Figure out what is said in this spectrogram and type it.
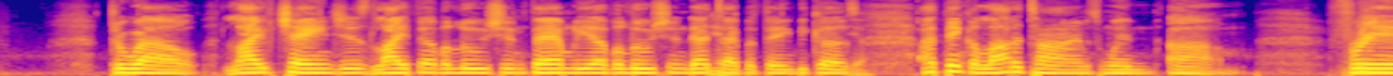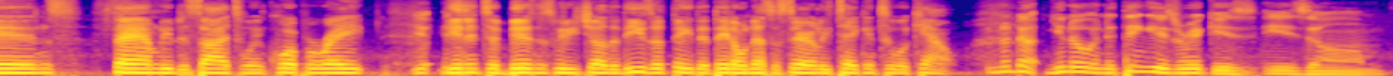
throughout life changes, life evolution, family evolution, that Yeah. type of thing? Because Yeah. I think a lot of times when um, friends, family decide to incorporate, Yeah, get into business with each other, these are things that they don't necessarily take into account. No doubt. You know, and the thing is, Rick is is um,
